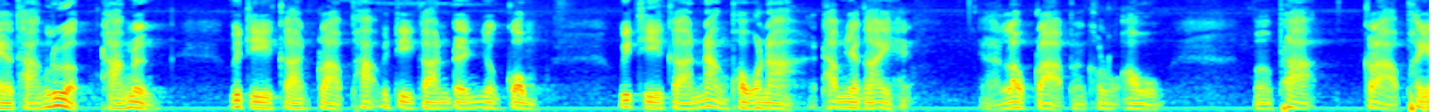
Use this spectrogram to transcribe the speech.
แนวทางเลือกทางหนึ่ง วิธีการกราบพระวิธีการเดินโยงกรมวิธีการนั่งภาวนาทำยังไงเรากราบเขาเอาพระกราบให้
